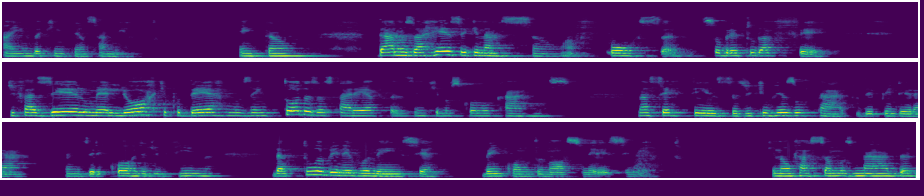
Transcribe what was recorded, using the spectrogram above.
ainda que em pensamento. Então, Dá-nos a resignação, a força, sobretudo a fé, de fazer o melhor que pudermos em todas as tarefas em que nos colocarmos, na certeza de que o resultado dependerá da misericórdia divina, da tua benevolência, bem como do nosso merecimento. Que não façamos nada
